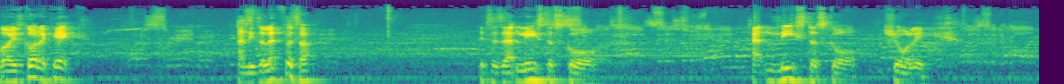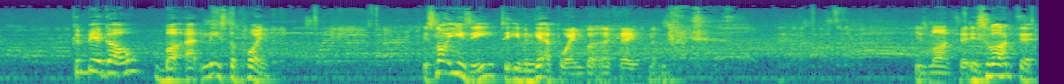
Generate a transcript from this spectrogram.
Well, he's got a kick. And he's a left footer. This is at least a score. At least a score, surely. Could be a goal, but at least a point. It's not easy to even get a point, but okay. He's marked it. He's marked it.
